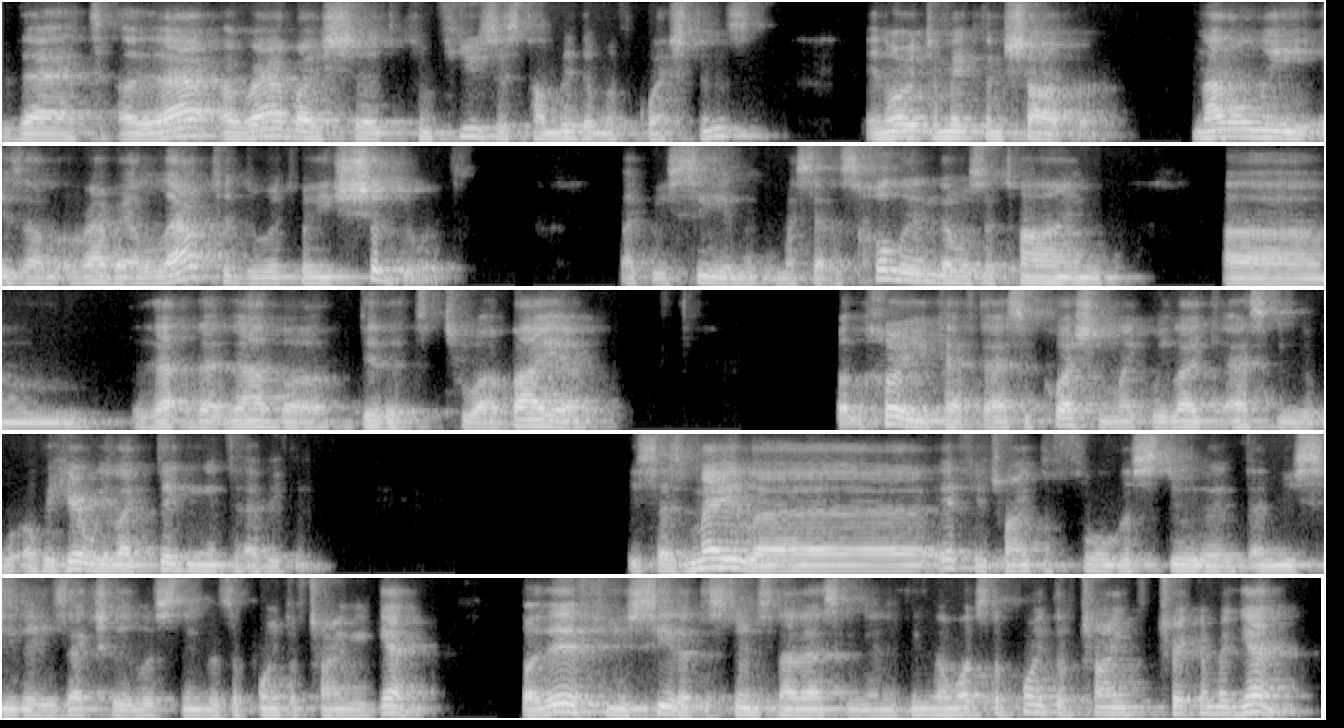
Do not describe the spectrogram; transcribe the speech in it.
that a, a, rabbi should confuse his talmidim with questions in order to make them sharper. Not only is a rabbi allowed to do it, but he should do it. Like we see in the Maseres Chulin, there was a time um, that, that Rabba did it to Abaye. But l'chor, you have to ask a question like we like asking over here. We like digging into everything. He says, Mela, if you're trying to fool the student and you see that he's actually listening, there's a point of trying again. But if you see that the student's not asking anything, then what's the point of trying to trick him again?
